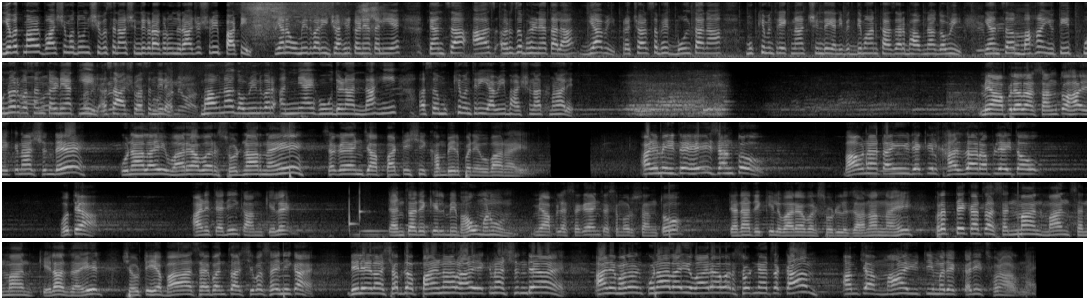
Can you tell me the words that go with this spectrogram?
यवतमाळ वाशीमधून शिवसेना शिंदेगडाकडून राजश्री पाटील यांना उमेदवारी जाहीर करण्यात आली आहे. त्यांचा आज अर्ज भरण्यात आला. यावेळी प्रचार सभेत बोलताना मुख्यमंत्री एकनाथ शिंदे यांनी विद्यमान खासदार भावना गवळी यांचं महायुतीत पुनर्वसन करण्यात येईल असं आश्वासन दिलं भावना गवळींवर अन्याय होऊ देणार नाही असं मुख्यमंत्री यावेळी भाषणात म्हणाले. मी आपल्याला सांगतो हा एकनाथ शिंदे कुणालाही वाऱ्यावर सोडणार नाही. सगळ्यांच्या पाठीशी खंबीरपणे उभा राहील. आणि मी इथे हेही सांगतो भावनाताई देखील खासदार आपल्या इथं होत्या आणि त्यांनी काम केलंय. त्यांचा देखील मी भाऊ म्हणून मी आपल्या सगळ्यांच्या समोर सांगतो त्यांना देखील वाऱ्यावर सोडलं जाणार नाही. प्रत्येकाचा सन्मान मान सन्मान केला जाईल. शेवटी हे बाळासाहेबांचा शिवसैनिक आहे. दिलेला शब्द पाळणारा हा एकनाथ शिंदे आहे. आणि म्हणून कुणालाही वाऱ्यावर सोडण्याचं काम आमच्या महायुतीमध्ये कधीच होणार नाही.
